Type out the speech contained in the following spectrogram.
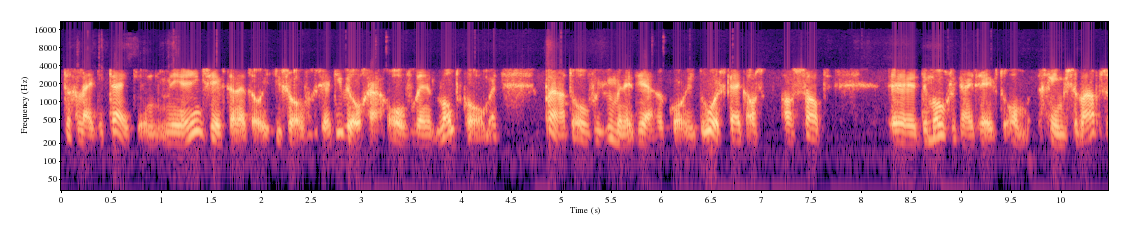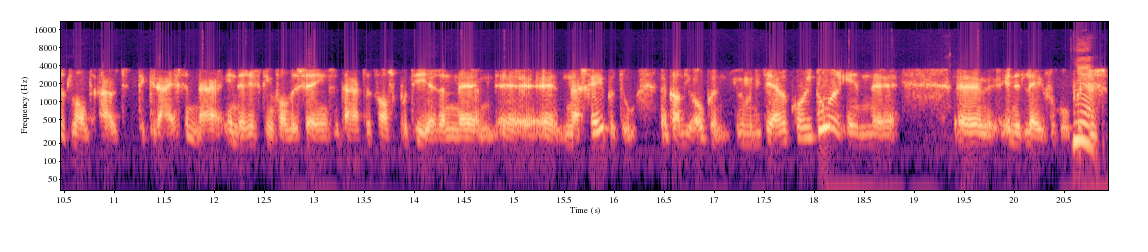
tegelijkertijd, en meneer Rings heeft daar net ooit iets over gezegd... die wil graag over in het land komen, praten over humanitaire corridors. Kijk, als Assad uh, de mogelijkheid heeft om chemische wapens het land uit te krijgen... Naar, in de richting van de zee en ze daar te transporteren uh, uh, naar schepen toe... dan kan hij ook een humanitaire corridor in uh, in het leven roepen. Dus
